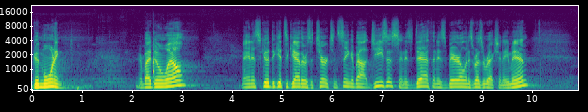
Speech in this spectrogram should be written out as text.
Good morning. Everybody doing well? Man, it's good to get together as a church and sing about Jesus and his death and his burial and his resurrection. Amen.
